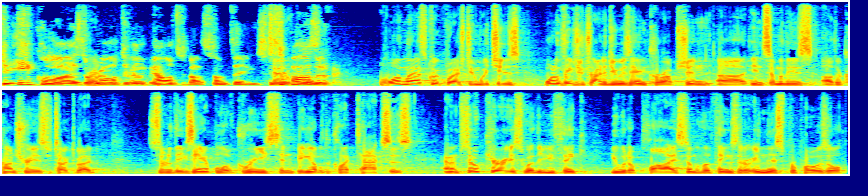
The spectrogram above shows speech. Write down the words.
to equalize the right. relative imbalance about some things. It's a positive. One last quick question, which is one of the things you're trying to do is end corruption uh, in some of these other countries. You talked about sort of the example of Greece and being able to collect taxes. And I'm so curious whether you think you would apply some of the things that are in this proposal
